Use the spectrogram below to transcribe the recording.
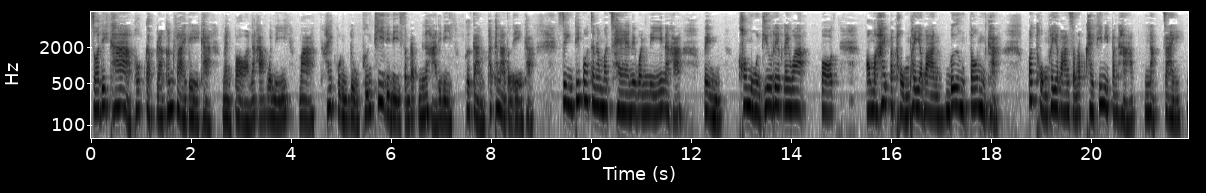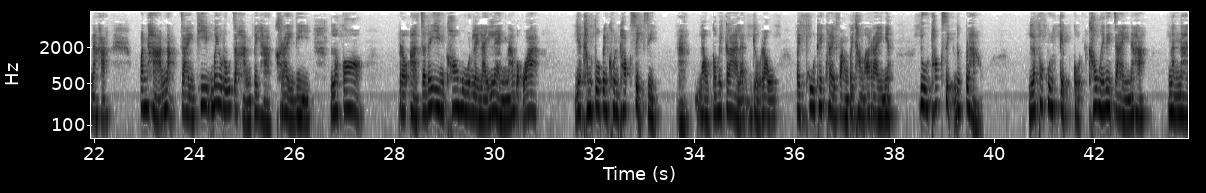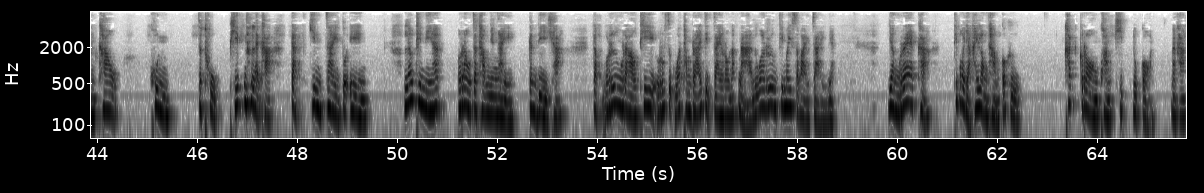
สวัสดีค่ะ พบกับ Dragon Friday ค่ะ แมงปอนะคะ วันนี้มาให้คุณดูพื้นที่ดีๆสำหรับเนื้อหาดีๆ เพื่อการพัฒนาตนเองค่ะ สิ่งที่ปอจะนำมาแชร์ในวันนี้นะคะ เป็นข้อมูลที่เรียกได้ว่า ปอเอามาให้ปฐมพยาบาลเบื้องต้นค่ะปฐมพยาบาลสำหรับใครที่มีปัญหาหนักใจนะคะ ปัญหาหนักใจที่ไม่รู้จะหันไปหาใครดี แล้วก็ เราอาจจะได้ยินข้อมูลหลาย ๆ แหล่งนะ บอกว่า อย่าทำตัวเป็นคนท็อกซิกสิอะเราก็ไม่กล้าแล้ว เดี๋ยวเราไปพูดให้ใครฟังไปทำอะไรเนี่ย ดูท็อกซิกหรือเปล่า แล้วพอคุณเก็บกดเข้าไว้ในใจนะคะ นาน ๆ เข้า คุณจะถูกพิษนั่นแหละค่ะ กัดกินใจตัวเอง แล้วทีเนี้ยเราจะทำยังไงกันดีคะ กับเรื่องราวที่รู้สึกว่าทำร้ายจิตใจเรานักหนา หรือว่าเรื่องที่ไม่สบายใจเนี่ย อย่างแรกค่ะ ที่ปออยากให้ลองทำก็คือ คัดกรองความคิดดูก่อนนะคะ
